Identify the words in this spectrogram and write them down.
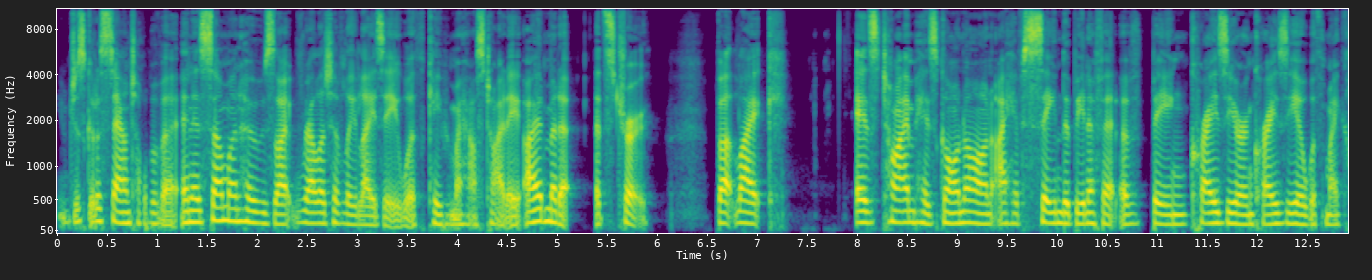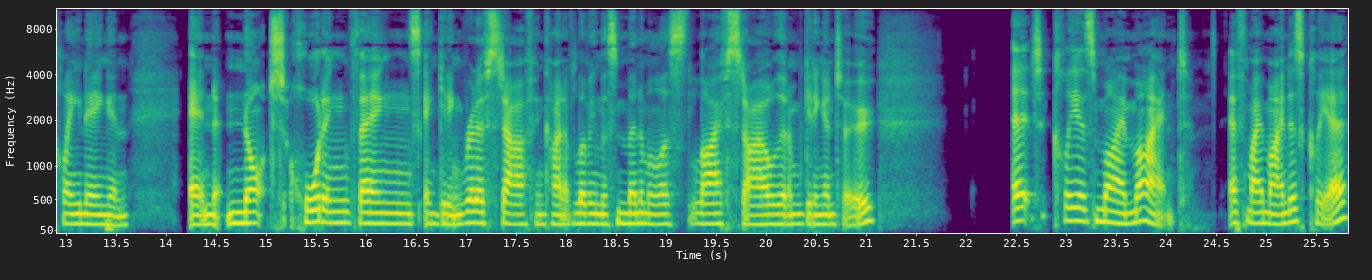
You've just got to stay on top of it. And as someone who's like relatively lazy with keeping my house tidy, I admit it, it's true. But like, as time has gone on, I have seen the benefit of being crazier and crazier with my cleaning and and not hoarding things and getting rid of stuff and kind of living this minimalist lifestyle that I'm getting into, it clears my mind. If my mind is clear,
